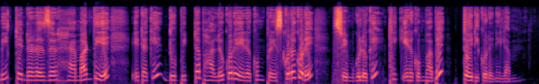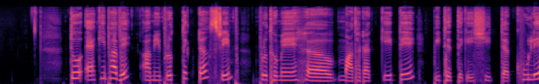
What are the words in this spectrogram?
মিড টেন্ডারাইজার হ্যামার দিয়ে এটাকে দু পিঠটা ভালো করে এরকম প্রেস করে করে স্ট্রিমগুলোকে ঠিক এরকমভাবে তৈরি করে নিলাম। তো একইভাবে আমি প্রত্যেকটা শ্রিম্প প্রথমে মাথাটা কেটে পিঠের থেকে শীতটা খুলে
